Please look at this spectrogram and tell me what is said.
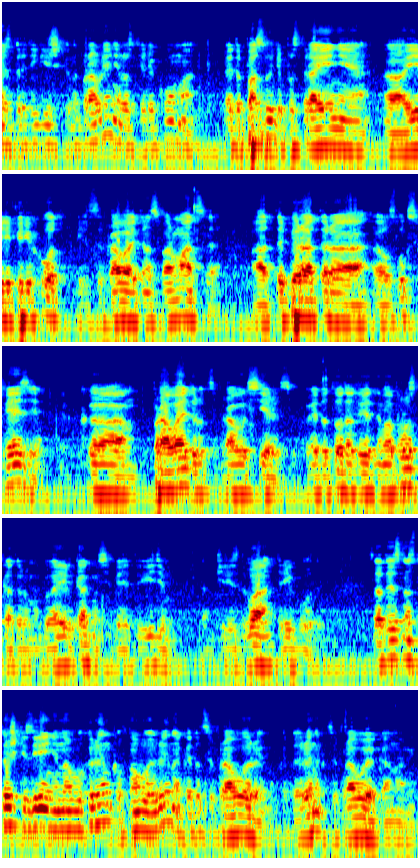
из стратегических направлений Ростелекома – это, по сути, построение э, или переход, или цифровая трансформация от оператора э, услуг связи к провайдеру цифровых сервисов. Это тот ответ на вопрос, который мы говорили, как мы себя это видим там, через 2-3 года. Соответственно, с точки зрения новых рынков, новый рынок – это цифровой рынок, это рынок цифровой экономики.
